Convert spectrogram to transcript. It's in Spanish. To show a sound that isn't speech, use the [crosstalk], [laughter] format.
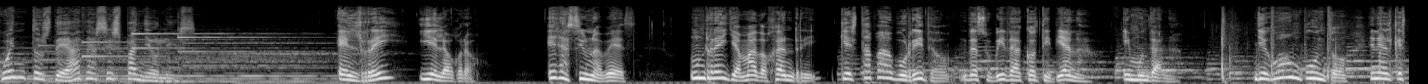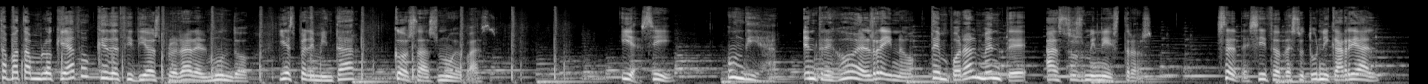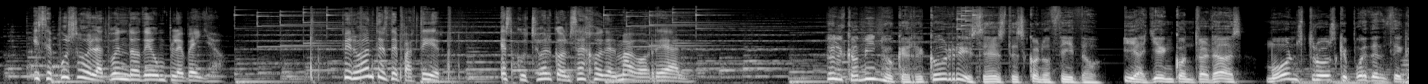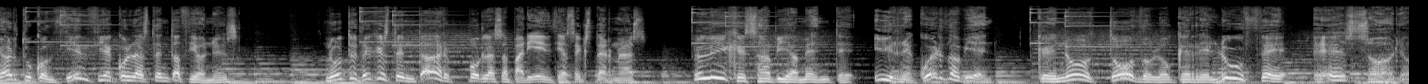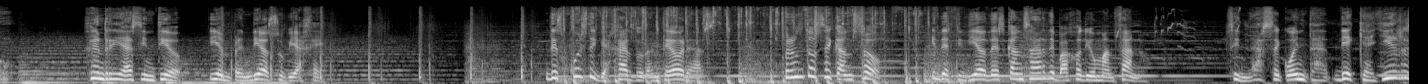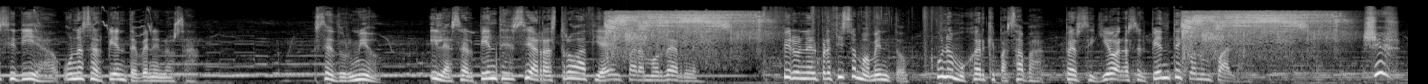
Cuentos de hadas españoles. El rey y el ogro. Érase una vez un rey llamado Henry que estaba aburrido de su vida cotidiana y mundana. Llegó a un punto en el que estaba tan bloqueado que decidió explorar el mundo y experimentar cosas nuevas. Y así, un día, entregó el reino temporalmente a sus ministros. Se deshizo de su túnica real y se puso el atuendo de un plebeyo. Pero antes de partir, escuchó el consejo del mago real. El camino que recorres es desconocido, y allí encontrarás monstruos que pueden cegar tu conciencia con las tentaciones. No te dejes tentar por las apariencias externas. Elige sabiamente y recuerda bien que no todo lo que reluce es oro. Henry asintió y emprendió su viaje. Después de viajar durante horas, pronto se cansó y decidió descansar debajo de un manzano, sin darse cuenta de que allí residía una serpiente venenosa. Se durmió y la serpiente se arrastró hacia él para morderle. Pero en el preciso momento, una mujer que pasaba persiguió a la serpiente con un palo. ¡Shh!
